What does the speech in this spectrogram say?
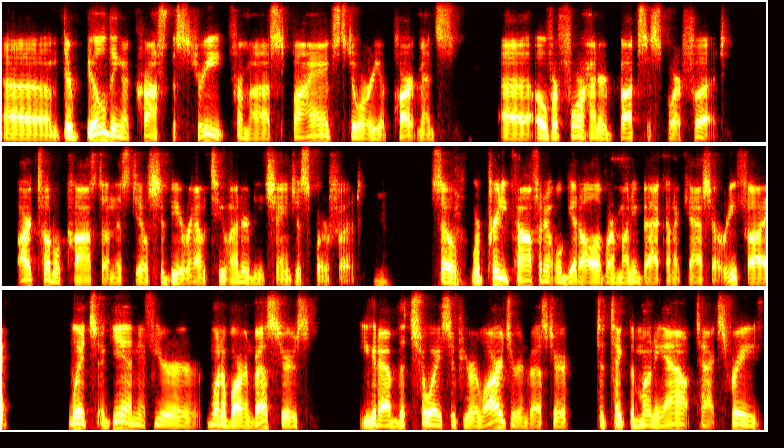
Um, they're building across the street from us five story apartments uh, over 400 bucks a square foot. Our total cost on this deal should be around 200 and change a square foot. Mm. So we're pretty confident we'll get all of our money back on a cash out refi, which again, if you're one of our investors, you could have the choice if you're a larger investor to take the money out tax free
